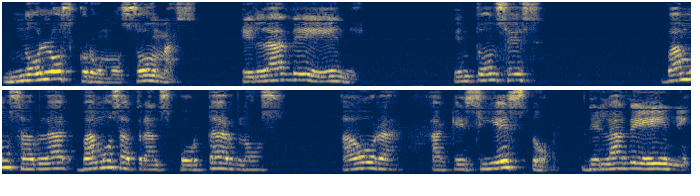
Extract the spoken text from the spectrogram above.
no los cromosomas, el ADN. Entonces, vamos a hablar, vamos a transportarnos ahora a que si esto del ADN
